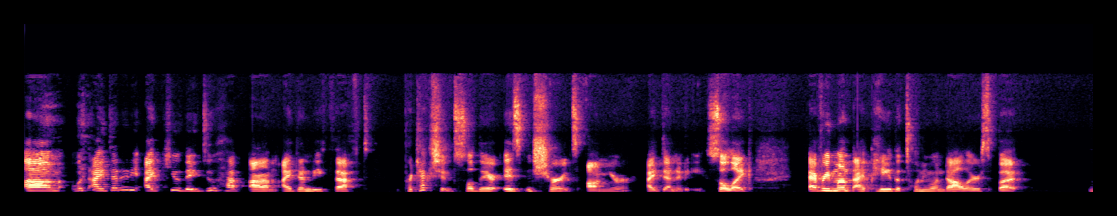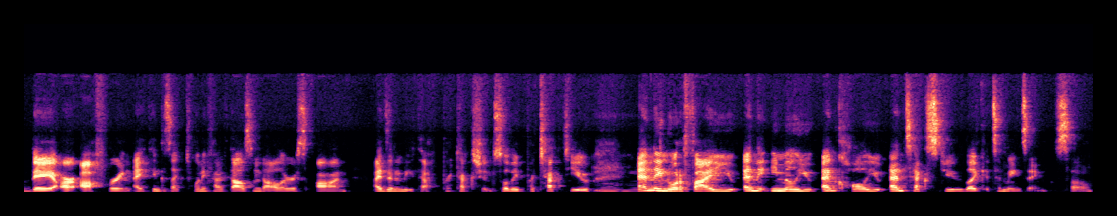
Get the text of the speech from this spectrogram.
um with identity iq they do have um identity theft protection so there is insurance on your identity so like every month i pay the $21 but they are offering i think it's like $25000 on identity theft protection. So they protect you Mhm. and they notify you and they email you and call you and text you. Like it's amazing. So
